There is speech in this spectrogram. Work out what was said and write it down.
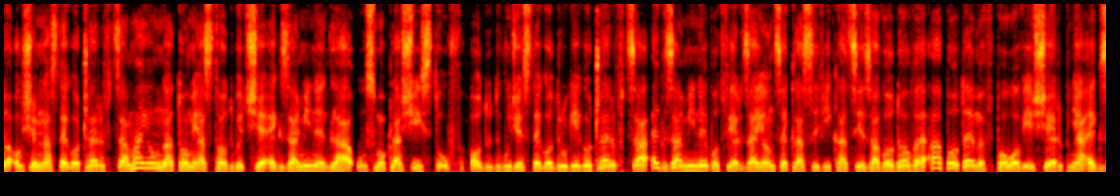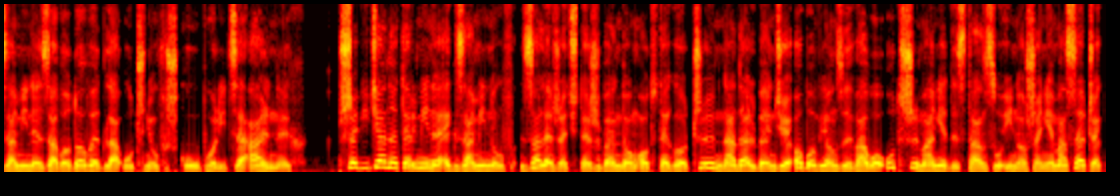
do 18 czerwca mają natomiast odbyć się egzaminy dla ósmoklasistów. Od 22 czerwca egzaminy potwierdzające klasyfikacje zawodowe, a potem w połowie sierpnia egzaminy zawodowe dla uczniów szkół policealnych. Przewidziane terminy egzaminów zależeć też będą od tego, czy nadal będzie obowiązywało utrzymanie dystansu i noszenie maseczek.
